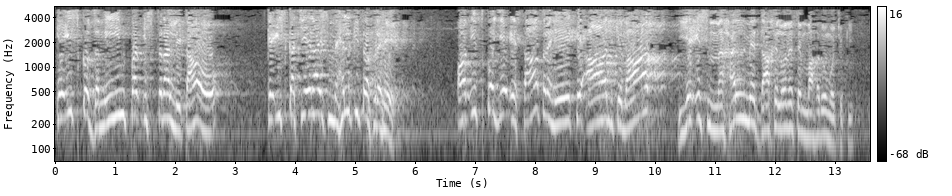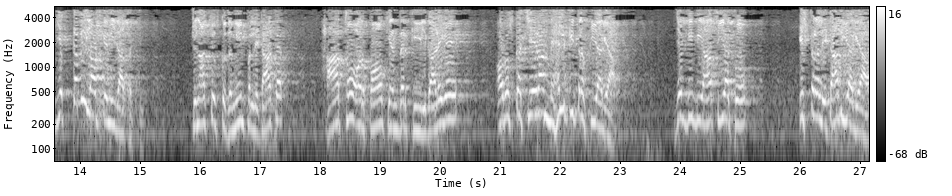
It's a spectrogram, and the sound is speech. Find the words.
کہ اس کو زمین پر اس طرح لٹاؤ کہ اس کا چہرہ اس محل کی طرف رہے اور اس کو یہ احساس رہے کہ آج کے بعد یہ اس محل میں داخل ہونے سے محروم ہو چکی۔ یہ کبھی لوٹ کے نہیں جا سکتی۔ چنانچہ اس کو زمین پر لٹا کر ہاتھوں اور پاؤں کے اندر کیل گاڑے گئے اور اس کا چہرہ محل کی طرف کیا گیا۔ جب بی بی آسیہ کو اس طرح لٹا دیا گیا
